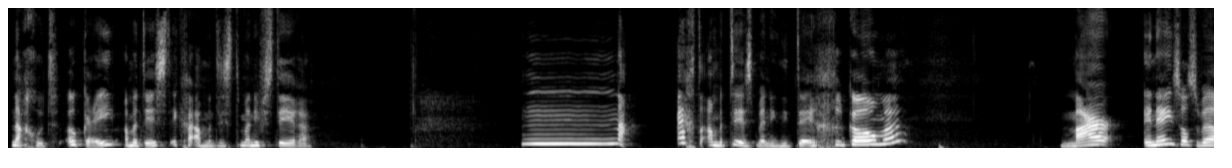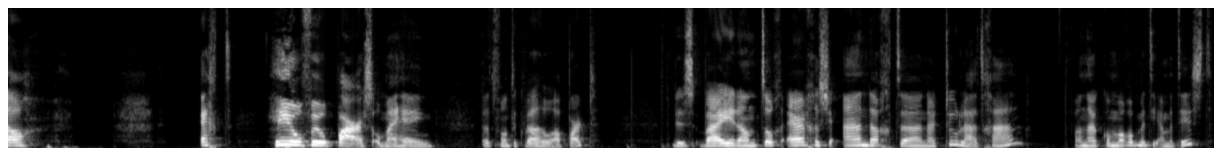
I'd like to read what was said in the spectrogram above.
nou goed, oké, okay, amethyst. Ik ga amethyst manifesteren. Mm, nou, echte amethyst ben ik niet tegengekomen. Maar ineens was wel echt heel veel paars om mij heen. Dat vond ik wel heel apart. Dus waar je dan toch ergens je aandacht uh, naartoe laat gaan. Van nou kom maar op met die amethyst.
